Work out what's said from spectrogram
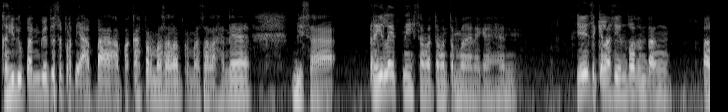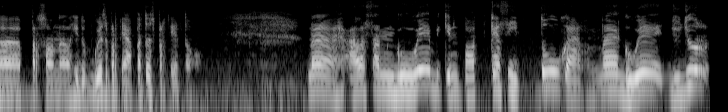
kehidupan gue itu seperti apa apakah permasalahan-permasalahannya bisa relate nih sama teman-teman ya kan? Jadi sekilas info tentang uh, personal hidup gue seperti apa tuh seperti itu. Nah, alasan gue bikin podcast itu karena gue jujur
